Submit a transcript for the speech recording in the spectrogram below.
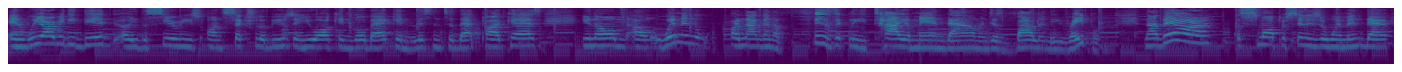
And we already did uh, the series on sexual abuse, and you all can go back and listen to that podcast. You know, uh, women are not going to physically tie a man down and just violently rape him. Now, there are a small percentage of women that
